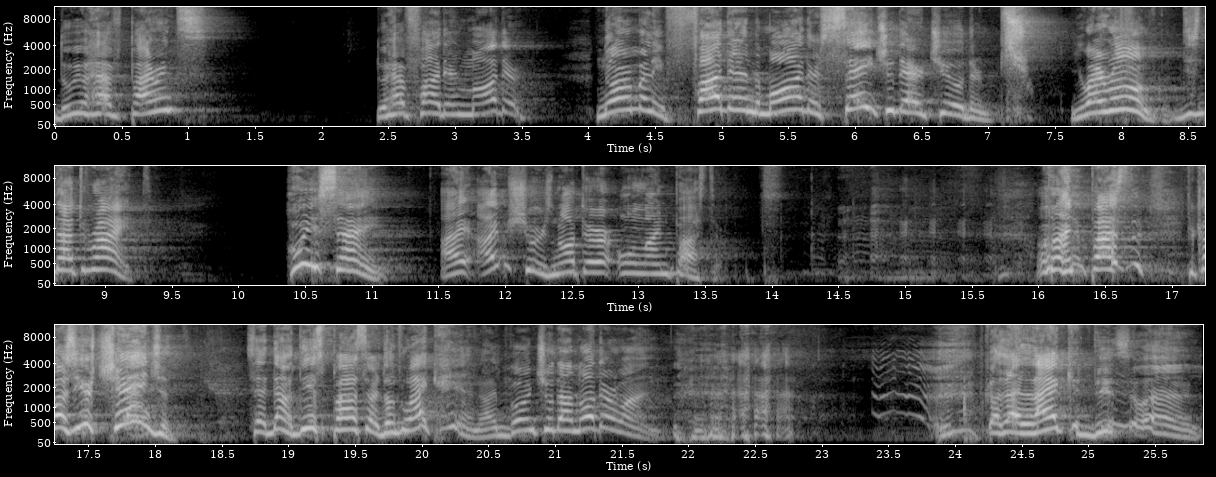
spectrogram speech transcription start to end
Do you have parents? Do you have father and mother? Normally, father and mother say to their children, You are wrong. This is not right. Who is saying? I, I'm sure it's not your online pastor. Online pastor, because you changed. Said, no, this pastor, I don't like him. I'm going to the another one. because I like this one.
